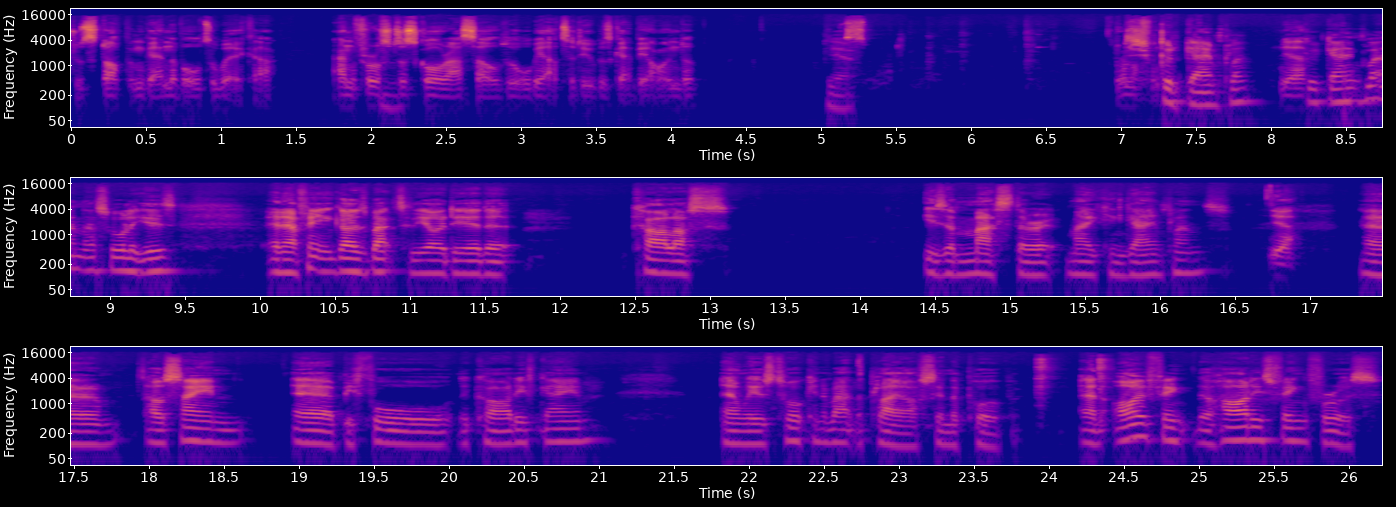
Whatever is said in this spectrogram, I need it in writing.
just stop them getting the ball to Whitaker. And for us Mm. to score ourselves, all we had to do was get behind them. Yeah. And I It's good game plan. Yeah. Good game plan. That's all it is. And I think it goes back to the idea that Carlos is a master at making game plans. Yeah. Um, I was saying uh, before the Cardiff game, and we was talking about the playoffs in the pub, and I think the hardest thing for us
